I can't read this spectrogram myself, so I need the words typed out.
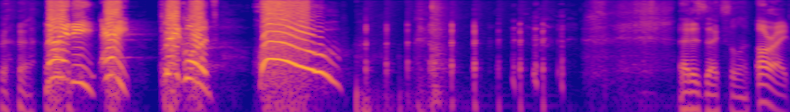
Ninety-eight big ones. Woo! That is excellent. All right.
